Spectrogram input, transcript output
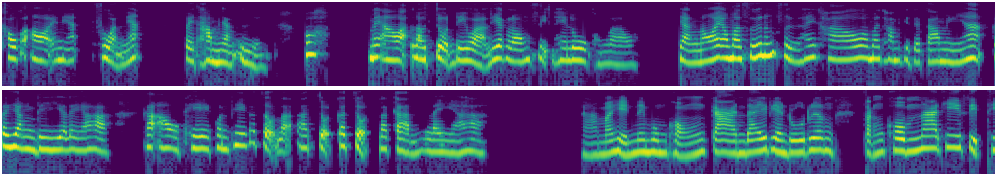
เขาก็เอาไอ้เนี้ย ส่วนเนี้ยไปทำอย่างอื่นโอ้ไม่เอาอะเราจดดีกว่า เรียกร้องสิทธิ์ให้ลูกของเรา อย่างน้อยเอามาซื้อหนังสือให้เขาเอามาทำกิจกรรมอย่างเงี้ย ก็ยังดีอะไรเงี้ยค่ะ ก็เอาโอเค คนพี่ก็จดละอะจดก็จดละกันอะไรเงี้ยค่ะอ่ามาเห็นในมุมของการได้เรียนรู้เรื่องสังคมหน้าที่สิทธิ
